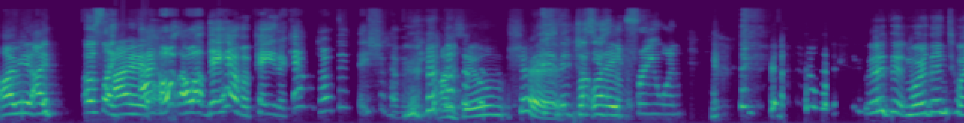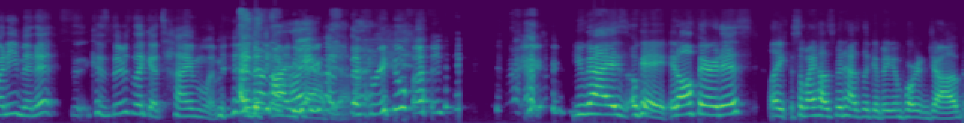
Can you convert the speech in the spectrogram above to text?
I mean, I I was like, I- I, hope oh, they have a paid account, don't they? They should have a paid account. on Zoom, sure. They're But just using like, the free one. Was it more than 20 minutes? Because there's like a time limit. There's a time You have yeah. The free one. you guys, okay, in all fairness, like, so my husband has like a big important job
